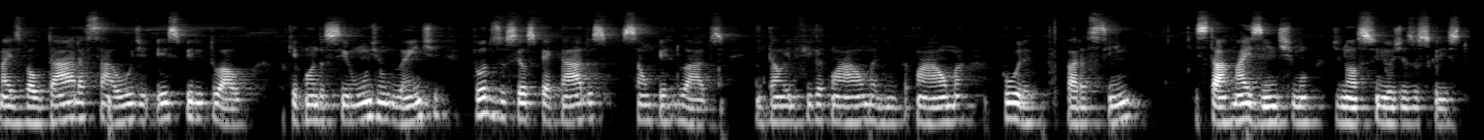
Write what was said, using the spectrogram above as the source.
mas voltar à saúde espiritual, porque quando se unge um doente, todos os seus pecados são perdoados. Então ele fica com a alma limpa, com a alma pura, para assim estar mais íntimo de nosso Senhor Jesus Cristo.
